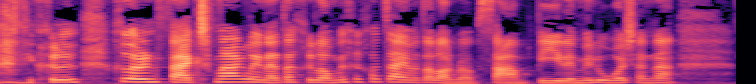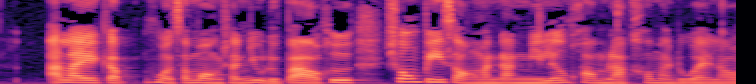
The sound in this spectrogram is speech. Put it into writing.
อันนี้คือคือมันเป็น fact มากเลยนะ แต่คือเราไม่เคยเข้าใจมาตลอดแบบสามปีเลยไม่รู้ว่าฉันอะ อะไรกับหัวสมองฉันอยู่หรือเปล่า คือช่วงปีสองมันดันมีเรื่องความรักเข้ามาด้วยแล้ว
